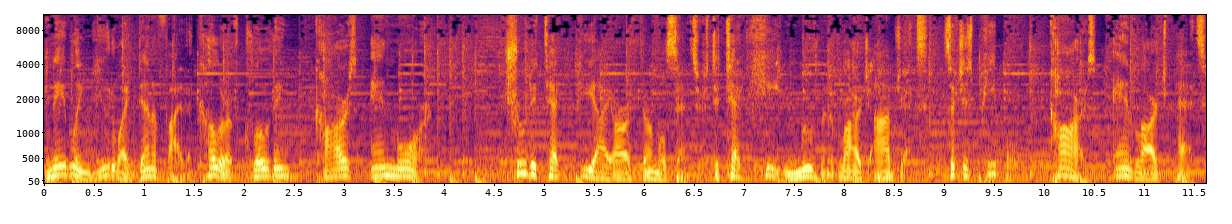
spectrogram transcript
enabling you to identify the color of clothing, cars, and more. True Detect PIR thermal sensors detect heat and movement of large objects, such as people, cars, and large pets,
